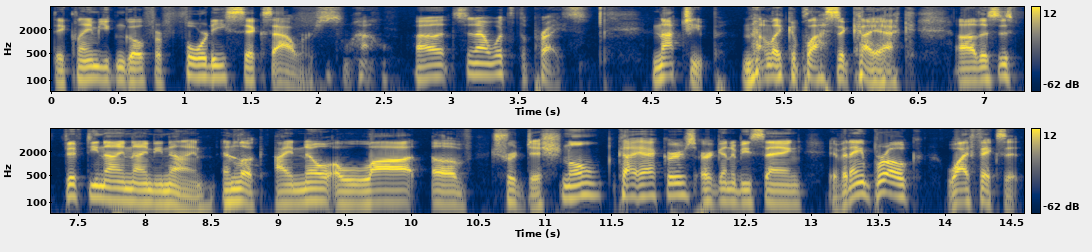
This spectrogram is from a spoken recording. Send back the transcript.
they claim you can go for 46 hours. Wow. Uh, so now what's the price? not cheap, not like a plastic kayak. Uh, this is fifty nine ninety nine. And look, I know a lot of traditional kayakers are going to be saying, if it ain't broke, why fix it?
